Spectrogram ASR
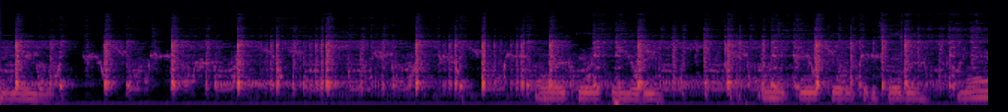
No. No, creo que morí. No me puedo quedar tercero. No.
